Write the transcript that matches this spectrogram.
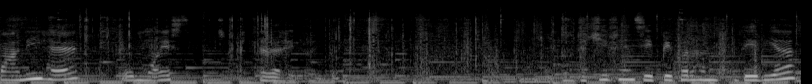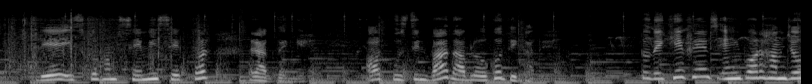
पानी है, वो मॉइस्ट रहेगा तो देखिए फ्रेंड्स, ये पेपर हम दे दिया। दे, इसको हम सेमी सेक पर रख देंगे। और कुछ दिन बाद आप लोगों को दिखाते हैं। तो देखिए फ्रेंड्स यहीं पर हम जो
